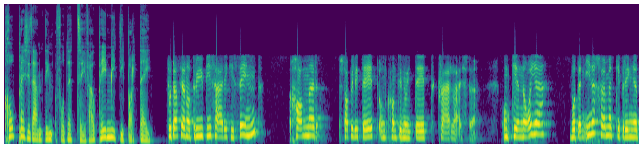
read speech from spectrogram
Co-Präsidentin der CVP-Mitte-Partei. Durch das ja noch drei bisherige sind, kann man Stabilität und Kontinuität gewährleisten. Und die neuen, die dann reinkommen, die bringen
